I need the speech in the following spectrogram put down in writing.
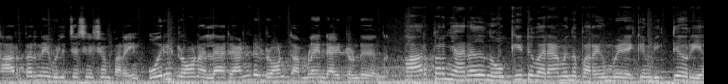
ഹാർപ്പറിനെ വിളിച്ച ശേഷം പറയും ഒരു ഡ്രോൺ അല്ല രണ്ട് ഡ്രോൺ കംപ്ലൈന്റ് ആയിട്ടുണ്ട് എന്ന്. ഹാർപ്പർ ഞാനത് നോക്കിയിട്ട് വരാമെന്ന് പറയുമ്പോഴേക്കും വിക്ടോറിയ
